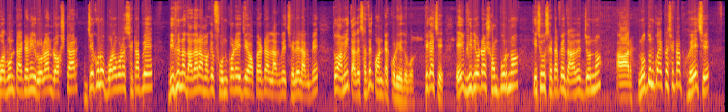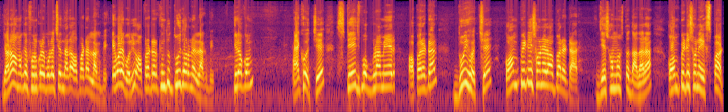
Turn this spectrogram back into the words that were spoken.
বর্বন, টাইটানিক, রোলান, রকস্টার যে কোনো বড় বড় সেট বিভিন্ন দাদারা আমাকে ফোন করে যে অপারেটর লাগবে, ছেলে লাগবে, তো আমি তাদের সাথে কন্ট্যাক্ট করিয়ে দেবো, ঠিক আছে? এই ভিডিওটা সম্পূর্ণ কিছু সেট দাদাদের জন্য। আর নতুন কয়েকটা সেট হয়েছে যারাও আমাকে ফোন করে বলেছেন, দাদা অপারেটার লাগবে। এবারে বলি অপারেটার কিন্তু দুই ধরনের লাগবে। কীরকম? এক হচ্ছে স্টেজ প্রোগ্রামের অপারেটার দুই হচ্ছে কম্পিটিশনের অপারেটার যে সমস্ত দাদারা কম্পিটিশনে এক্সপার্ট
